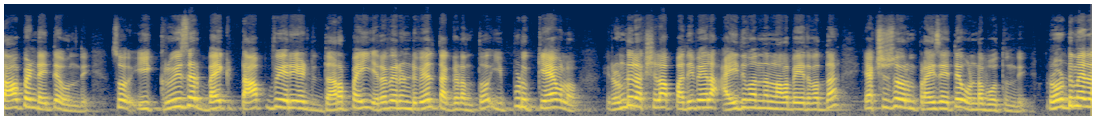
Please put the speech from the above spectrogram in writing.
టాప్ ఎండ్ అయితే ఉంది. సో ఈ క్రూజర్ బైక్ టాప్ వేరియంట్ ధరపై ఇరవై రెండు వేలు తగ్గడంతో ఇప్పుడు కేవలం రెండు లక్షల పదివేల ఐదు వందల నలభై ఐదు వద్ద ఎక్స్ షోరూమ్ ప్రైస్ అయితే ఉండబోతుంది. రోడ్డు మీద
